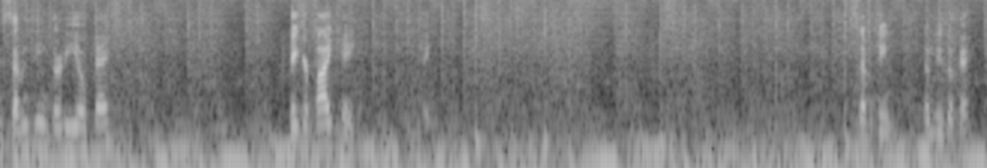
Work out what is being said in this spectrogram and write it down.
Is 1730 okay? Cake or pie? Cake. Cake. 17? 17's okay? Okay.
